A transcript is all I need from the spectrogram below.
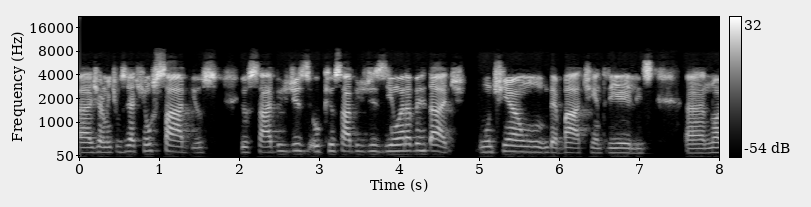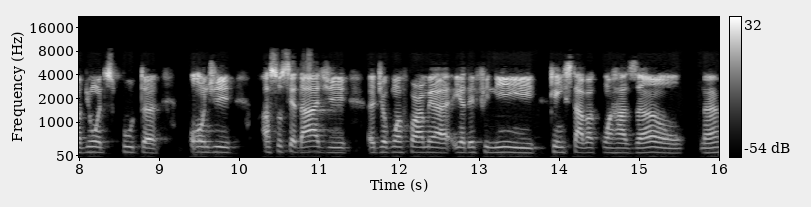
Uh, geralmente você já tinha os sábios, e os sábios diz, o que os sábios diziam era verdade. Não tinha um debate entre eles, uh, não havia uma disputa onde a sociedade, uh, de alguma forma, ia, ia, definir quem estava com a razão, né?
